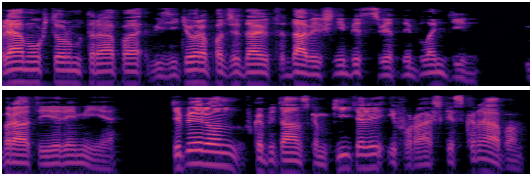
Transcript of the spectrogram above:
Прямо у штормтрапа визитера поджидают давешний бесцветный блондин, брат Еремия. Теперь он в капитанском кителе и фуражке с крабом.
